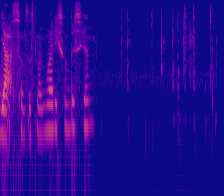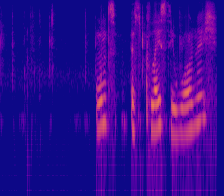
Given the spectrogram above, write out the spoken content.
ja, sonst ist langweilig so ein bisschen. Und es placed die Wall nicht.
